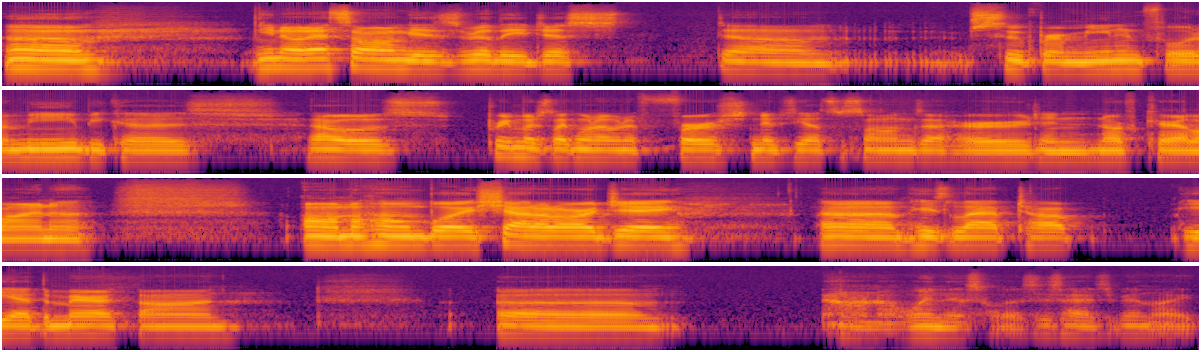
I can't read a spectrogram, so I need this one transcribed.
Um, you know that song is really just um, super meaningful to me because that was pretty much like one of the first Nipsey Hussle songs I heard in North Carolina. Um, my homeboy, shout out RJ. Um, his laptop, he had the marathon. Um, I don't know when this was. This has been like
